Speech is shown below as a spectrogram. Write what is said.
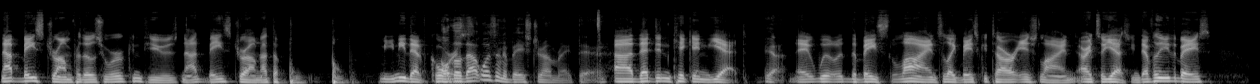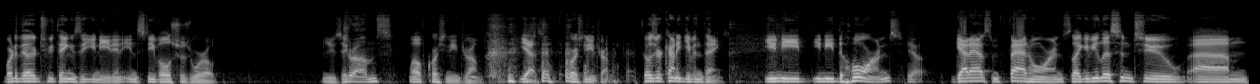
not bass drum for those who are confused, not bass drum, not the boom, boom. I mean, you need that, of course. Although that wasn't a bass drum right there. uh, that didn't kick in yet. Yeah. It, w- the bass line, so like bass guitar ish line. All right, so yes, you definitely need the bass. What are the other two things that you need in, in Steve Olsher's world? Music. Drums. Well, of course you need drums. yes, of course you need drums. Those are kind of given things. You need you need the horns. Yeah. Got to have some fat horns. Like if you listen to um,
